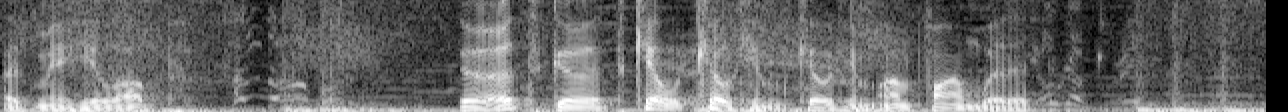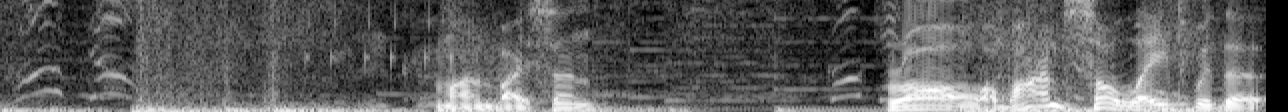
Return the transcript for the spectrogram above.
Let me heal up. Good, good. Kill, kill him, kill him. I'm fine with it. Come on, Bison. Bro, why I'm so late with the...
